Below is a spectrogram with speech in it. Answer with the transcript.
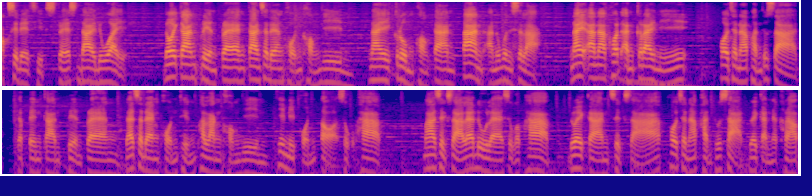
oxidative stress ได้ด้วย โดยการเปลี่ยนแปลงการแสดงผลของยีน ในกลุ่มของการต้านอนุมูลอิสระ ในอนาคตอันใกล้นี้ โภชนาพันธุศาสตร์จะเป็นการเปลี่ยนแปลงและแสดงผลถึงพลังของยีนที่มีผลต่อสุขภาพ มาศึกษาและดูแลสุขภาพ ด้วยการศึกษาโภชนาพันธุศาสตร์ด้วยกันนะครับ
